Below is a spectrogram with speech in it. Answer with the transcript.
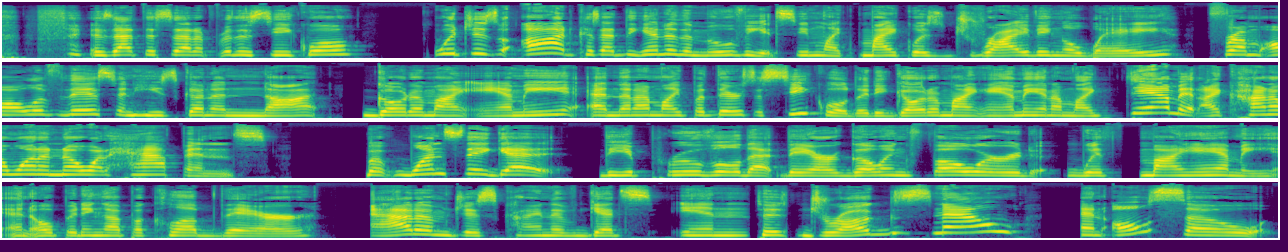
Is that the setup for the sequel? Which is odd because at the end of the movie, it seemed like Mike was driving away from all of this and he's going to not go to Miami. And then I'm like, but there's a sequel. Did he go to Miami? And I'm like, damn it, I kind of want to know what happens. But once they get the approval that they are going forward with Miami and opening up a club there, Adam just kind of gets into drugs now. And also,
